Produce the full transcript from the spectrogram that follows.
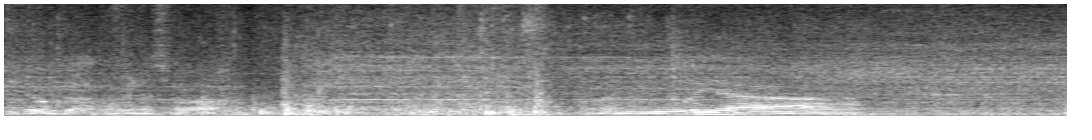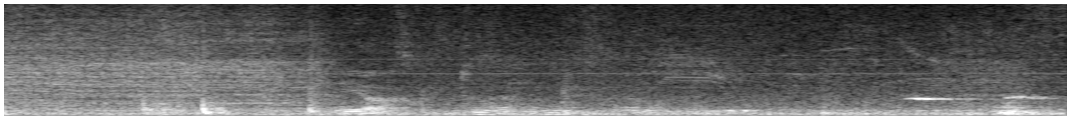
Yo tengo que dar remeras abajo. Bueno, me voy a... Ahí abajo. Todas las remeras Este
